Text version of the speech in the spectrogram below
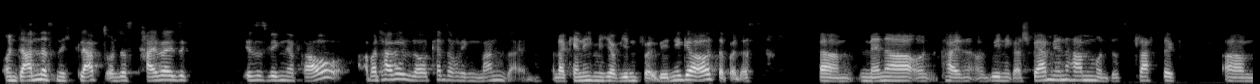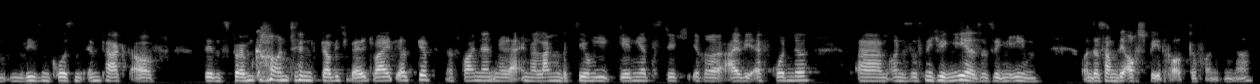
und dann das nicht klappt und das teilweise ist es wegen der Frau, aber teilweise kann es auch wegen Mann sein. Und da kenne ich mich auf jeden Fall weniger aus, aber das ähm, Männer und keine weniger Spermien haben und das Plastik ähm, einen riesengroßen Impact auf den Sperm Count, den glaube ich, weltweit jetzt gibt. Eine Freundin in einer langen Beziehung, die gehen jetzt durch ihre IWF-Runde ähm, und es ist nicht wegen ihr, es ist wegen ihm. Und das haben sie auch spät rausgefunden. Ne?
